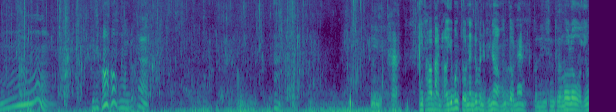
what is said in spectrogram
อืมพี่น้องมึงดูค่ะ นี่ค่ะนี่ทอบ้านเฮาอยู่เบื้องต้นนั่นดูบัดนพี่น้องเบื้องต้นนั่นตัวนี้ถึงถึงโลโลอยู่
